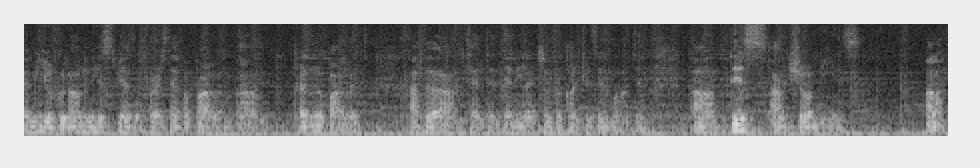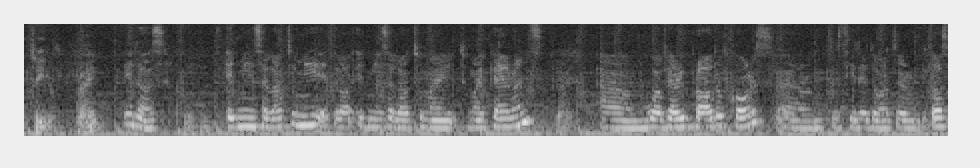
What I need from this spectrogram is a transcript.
I mean, you'll go down in history as the first ever parliament, um, president of parliament after um, 10 10 10 election for country St. Martin. Um, this, I'm sure, means a lot to you, right? It does. Mhm. It means a lot to me. It, it means a lot to my to my parents, Right. um, who are very proud, of course, um, to see their daughter. Because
